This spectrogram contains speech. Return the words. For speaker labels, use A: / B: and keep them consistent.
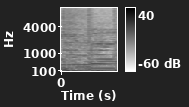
A: believe it.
